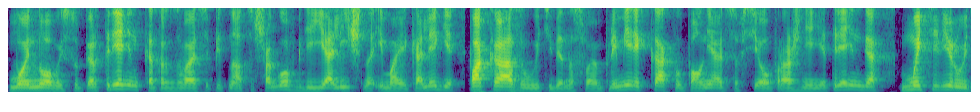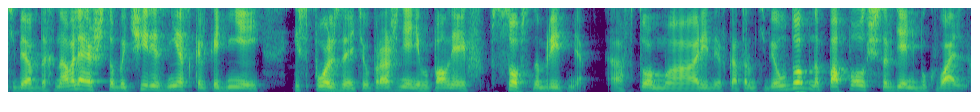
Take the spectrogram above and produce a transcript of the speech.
мой новый супертренинг, который называется 15 шагов, где я лично и мои коллеги показываю тебе на своем примере, как выполняются все упражнения тренинга, мотивирую тебя, вдохновляю, чтобы через несколько дней, используя эти упражнения, выполняя их в собственном ритме, в том э, ритме, в котором тебе удобно, по полчаса в день буквально,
